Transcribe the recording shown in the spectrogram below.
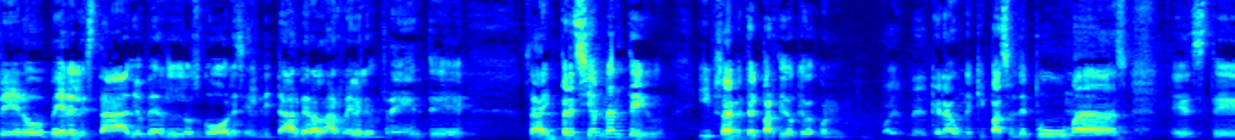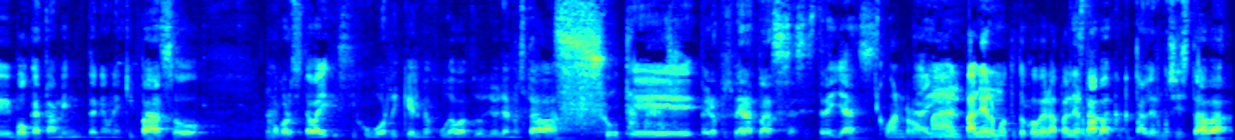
Pero ver el estadio, ver los goles, el gritar, ver a la Rebel enfrente. O sea, impresionante. güey. Y pues, obviamente el partido que, bueno, que era un equipazo el de Pumas. Este, Boca también tenía un equipazo. No me acuerdo si estaba ahí, si jugó Riquelme o jugaba, yo ya no estaba. Eh, pero pues ver a todas esas estrellas. Juan ahí. Román. Palermo, ¿te tocó ver a Palermo? Estaba, creo que Palermo sí estaba.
